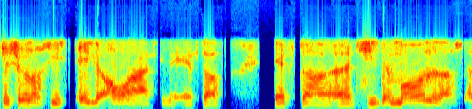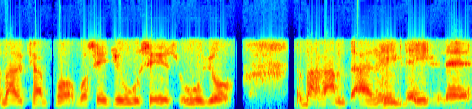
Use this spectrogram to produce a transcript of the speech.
til syvende og sidst ikke overraskende efter, efter øh, de sidste måneders valgkamp, hvor, hvor CDU og CSU jo var ramt af en hel del øh,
